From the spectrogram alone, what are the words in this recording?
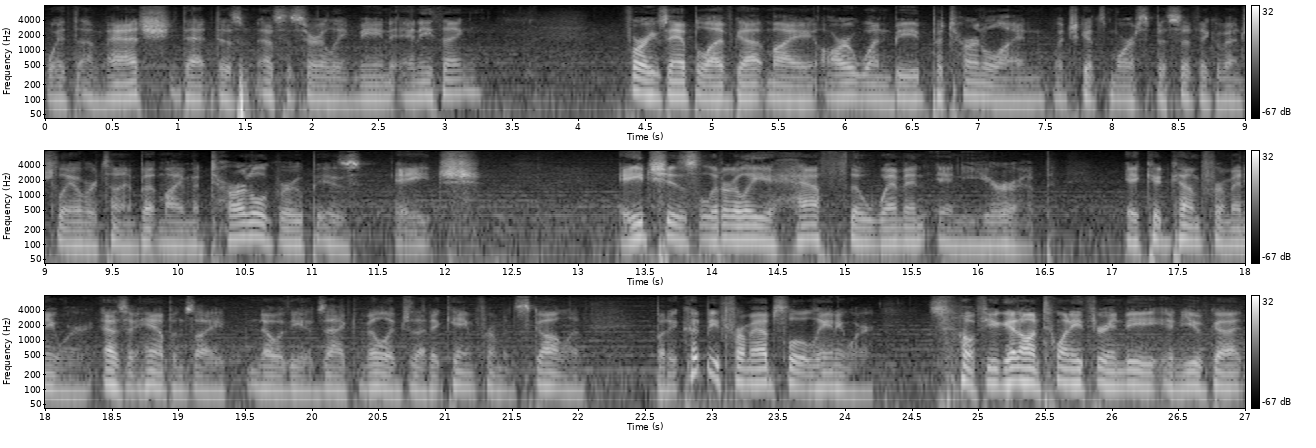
with a match, that doesn't necessarily mean anything. For example, I've got my R1b paternal line, which gets more specific eventually over time, but my maternal group is H. H is literally half the women in Europe. It could come from anywhere. As it happens, I know the exact village that it came from in Scotland, but it could be from absolutely anywhere. So if you get on 23andMe and you've got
